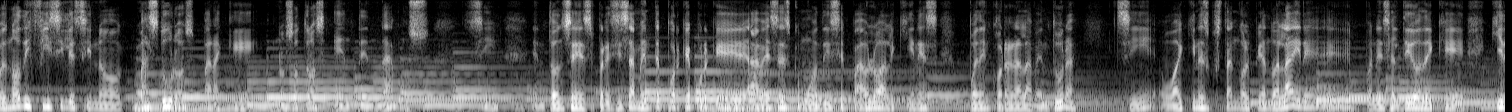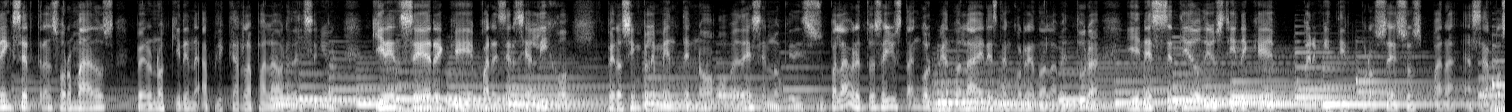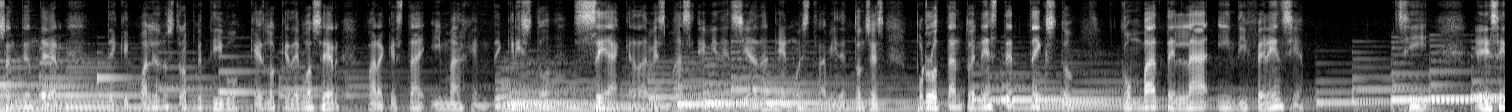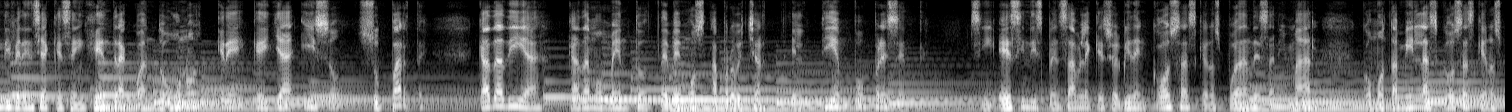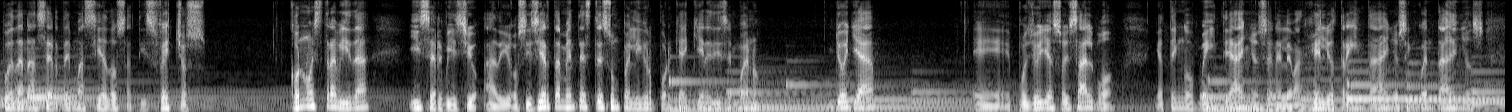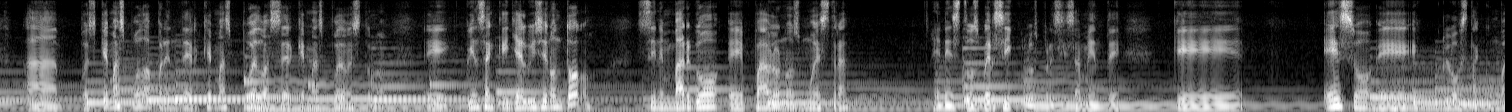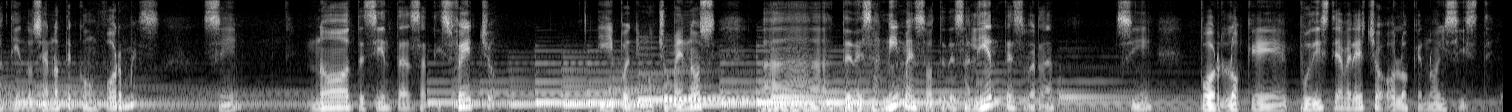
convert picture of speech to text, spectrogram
pues no difíciles, sino más duros para que nosotros entendamos, ¿sí? Entonces, precisamente, ¿por qué? Porque a veces, como dice Pablo, hay quienes pueden correr a la aventura, ¿sí? O hay quienes están golpeando al aire, eh, en el sentido de que quieren ser transformados, pero no quieren aplicar la palabra del Señor. Quieren ser, que parecerse al Hijo, pero simplemente no obedecen lo que dice su palabra. Entonces ellos están golpeando al aire, están corriendo a la aventura. Y en ese sentido Dios tiene que permitir procesos para hacernos entender de que cuál es nuestro objetivo, qué es lo que debo hacer para que esta imagen de Cristo sea cada vez más evidenciada en nuestra vida. Entonces, por lo tanto, en este texto combate la indiferencia. ¿Sí? Esa indiferencia que se engendra cuando uno cree que ya hizo su parte. Cada día, cada momento debemos aprovechar el tiempo presente. ¿sí? Es indispensable que se olviden cosas que nos puedan desanimar, como también las cosas que nos puedan hacer demasiado satisfechos con nuestra vida y servicio a Dios. Y ciertamente este es un peligro porque hay quienes dicen, bueno, yo ya, eh, pues yo ya soy salvo, ya tengo 20 años en el Evangelio, 30 años, 50 años, pues ¿qué más puedo aprender? ¿Qué más puedo hacer? ¿Qué más puedo esto? ¿no? Eh, piensan que ya lo hicieron todo. Sin embargo, eh, Pablo nos muestra en estos versículos precisamente que eso lo está combatiendo. O sea, no te conformes, ¿sí? no te sientas satisfecho y pues ni mucho menos ah, te desanimes o te desalientes, ¿verdad? Sí, por lo que pudiste haber hecho o lo que no hiciste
